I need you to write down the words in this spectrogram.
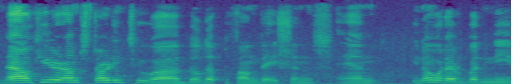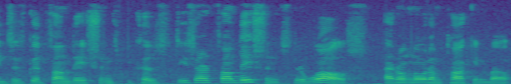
Now here I'm starting to uh, build up the foundations. And you know what everybody needs is good foundations. Because these aren't foundations. They're walls. I don't know what I'm talking about.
